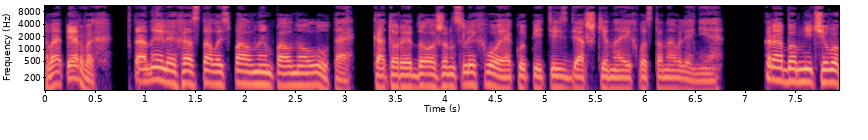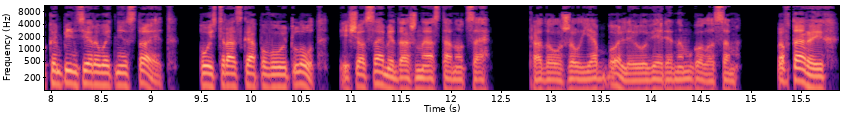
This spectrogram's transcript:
Во-первых, в тоннелях осталось полным-полно лута, который должен с лихвой окупить издержки на их восстановление. Крабам ничего компенсировать не стоит. Пусть раскапывают лут, еще сами должны останутся. Продолжил я более уверенным голосом. Во-вторых,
